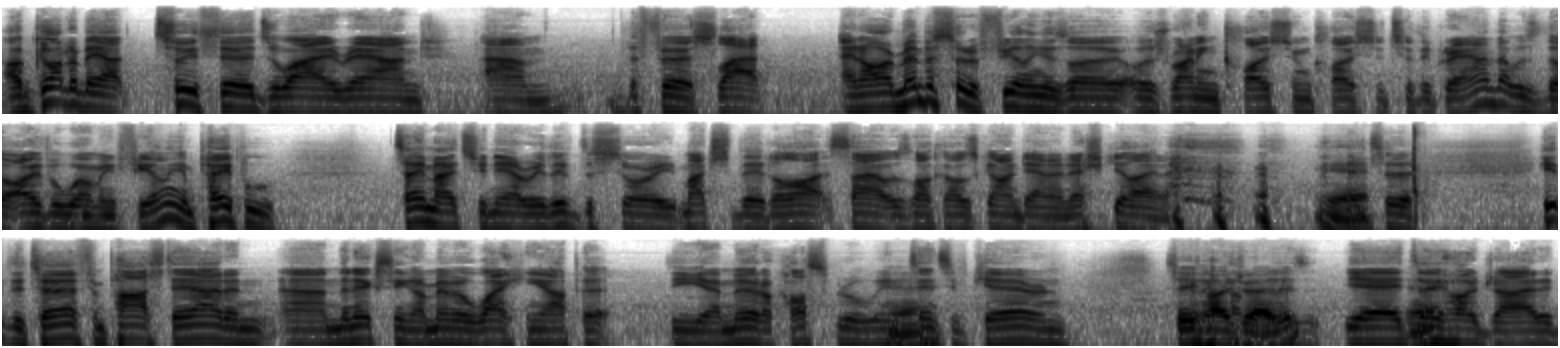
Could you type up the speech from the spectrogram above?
I got about two thirds away around um, the first lap, and I remember sort of feeling as though I was running closer and closer to the ground. That was the overwhelming feeling, and people. Teammates who now relive the story, much to their delight, say it was like I was going down an escalator. Yeah. and sort of hit the turf and passed out. And um, the next thing I remember waking up at the uh, Murdoch Hospital in Yeah. intensive care and a couple of Dehydrated. days- Yeah, dehydrated,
